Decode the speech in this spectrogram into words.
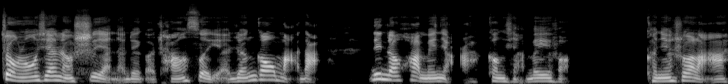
郑荣先生饰演的这个常四爷，人高马大。拎着画眉鸟啊，更显威风。可您说了啊，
